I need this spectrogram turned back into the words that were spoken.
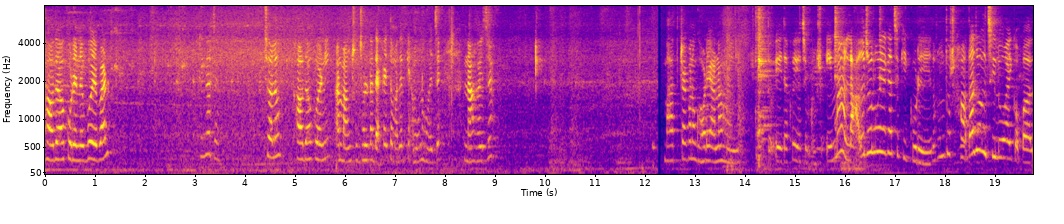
খাওয়া দাওয়া করে নেব এবার। ঠিক আছে? চলো, খাওয়া দাওয়া করে নিই আর মাংসের ঝোলটা দেখাই তোমাদের কেমন হয়েছে, না হয়েছে। ভাতটা এখনও ঘরে আনা হয়নি। তো এই দেখো এই হচ্ছে মাংস। এমা লাল জল হয়ে গেছে কি করে? তখন তো সাদা জল ছিল আই কপাল।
